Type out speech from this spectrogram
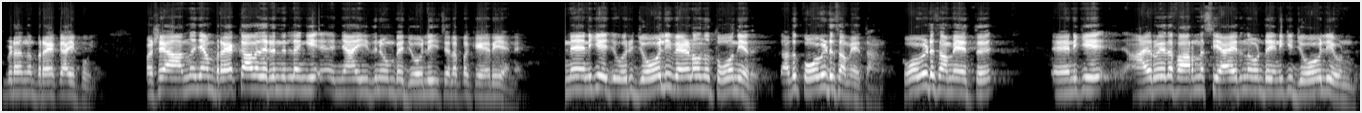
ഇവിടെ നിന്ന് ബ്രേക്കായി പോയി. പക്ഷേ അന്ന് ഞാൻ ബ്രേക്ക് ആവാതിരുന്നില്ലെങ്കിൽ ഞാൻ ഇതിനു മുമ്പേ ജോലി ചിലപ്പോൾ കയറിയേനെ. പിന്നെ എനിക്ക് ഒരു ജോലി വേണമെന്ന് തോന്നിയത്. അത് കോവിഡ് സമയത്താണ്. കോവിഡ് സമയത്ത് എനിക്ക് ആയുർവേദ ഫാർമസി ആയിരുന്നുകൊണ്ട് എനിക്ക് ജോലിയുണ്ട്.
